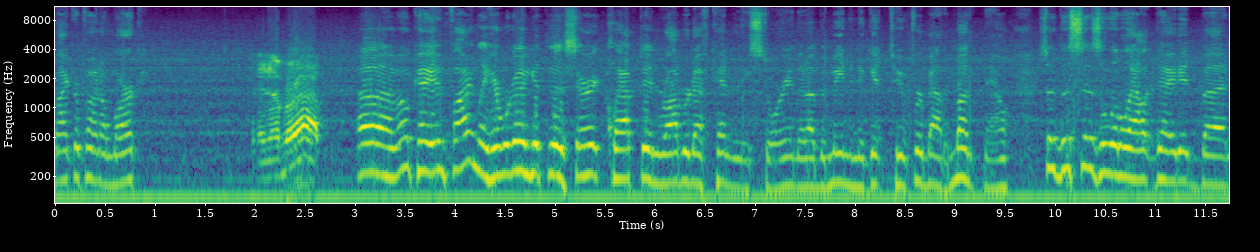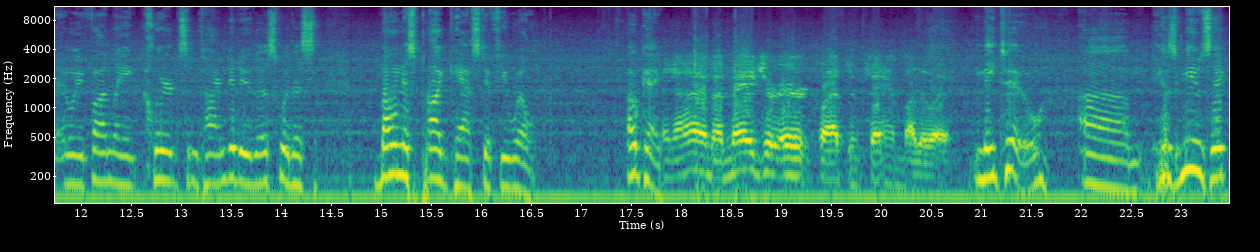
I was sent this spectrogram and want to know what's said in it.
Microphone on Mark. And I'm up. Um, okay, and finally, here we're going to get to this Eric Clapton, Robert F. Kennedy story that I've been meaning to get to for about a month now. So this is a little outdated, but we finally cleared some time to do this with this bonus podcast, if you will. Okay. And I am a major Eric Clapton fan, by the way. Me too. Um, his music,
